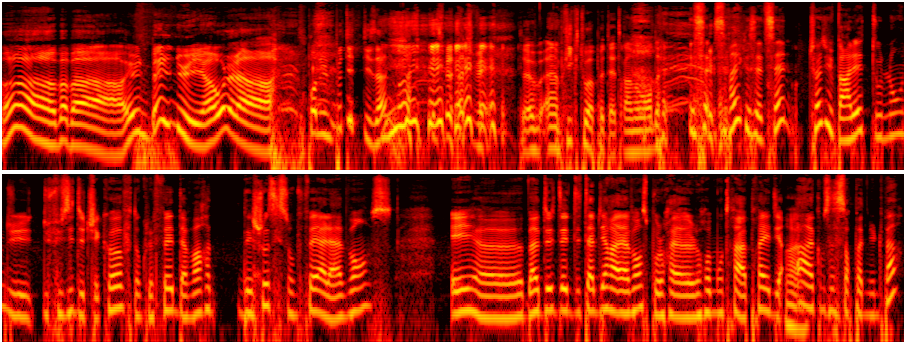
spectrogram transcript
Ah, baba, une belle nuit, hein, oh là là, prendre une petite tisane. euh, Implique-toi peut-être à un moment donné. C'est c'est vrai que cette scène, tu vois, tu parlais tout le long du, du fusil de Tchekhov, donc le fait d'avoir des choses qui sont faites à l'avance et euh, bah, d'établir à l'avance pour le, re- le remontrer après et dire Ouais. ah comme ça ça sort pas de nulle part.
